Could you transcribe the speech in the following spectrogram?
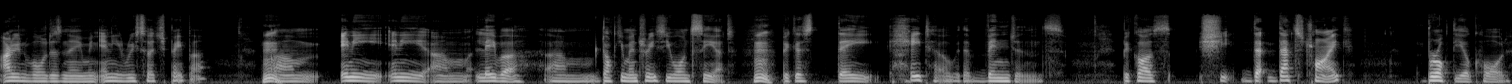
Irene Walder's name in any research paper um, any any um, labor um, documentaries, you won't see it because they hate her with a vengeance because she that that strike broke the accord.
